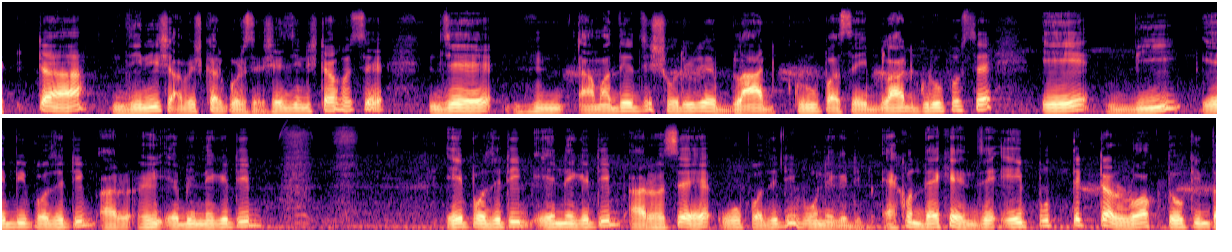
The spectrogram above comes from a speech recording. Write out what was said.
একটা জিনিস আবিষ্কার করেছে। সেই জিনিসটা হচ্ছে যে আমাদের যে শরীরে ব্লাড গ্রুপ আছে, এই ব্লাড গ্রুপ হচ্ছে A B A B positive আর A B negative A positive A negative আর হচ্ছে ও পজিটিভ ও নেগেটিভ এখন দেখেন যে এই প্রত্যেকটা রক্ত কিন্তু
